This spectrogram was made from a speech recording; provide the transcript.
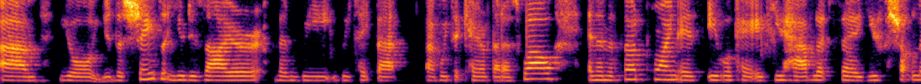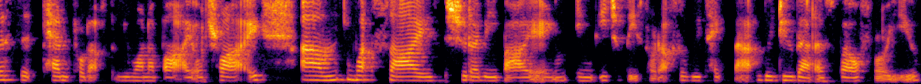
um, your, your the shape that you desire then we we take that uh, we take care of that as well. And then the third point is if okay, if you have let's say you've shortlisted ten products that you want to buy or try, um, what size should I be buying in each of these products? So we take that, we do that as well for you.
